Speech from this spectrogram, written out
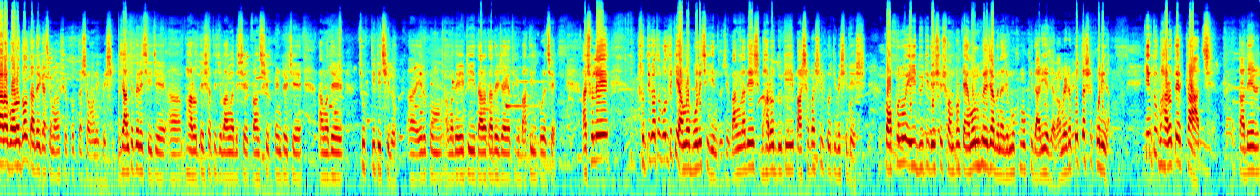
তারা বড় দল, তাদের কাছে মানুষের প্রত্যাশা অনেক বেশি। জানতে পেরেছি যে ভারতের সাথে যে বাংলাদেশের ট্রান্সশিপমেন্টের যে আমাদের চুক্তিটি ছিল এরকম আমাদের এটি তারা তাদের জায়গা থেকে বাতিল করেছে। আসলে সত্যি কথা বলতে কি, আমরা বলেছি কিন্তু যে বাংলাদেশ, ভারত দুটি পাশাপাশি প্রতিবেশী দেশ। কখনো এই দুইটি দেশের সম্পর্ক এমন হয়ে যাবে না যে মুখোমুখি দাঁড়িয়ে যাবে। আমরা এটা প্রত্যাশা করি না। কিন্তু ভারতের কাজ, তাদের,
